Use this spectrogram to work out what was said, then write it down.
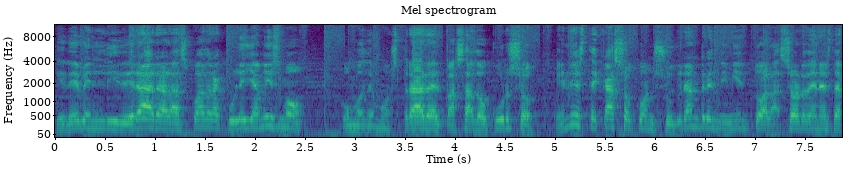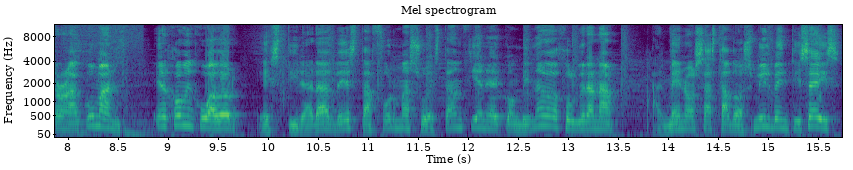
que deben liderar a la escuadra culeya mismo, como demostrara el pasado curso, en este caso con su gran rendimiento a las órdenes de Ronald Koeman, el joven jugador estirará de esta forma su estancia en el combinado azulgrana al menos hasta 2026.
